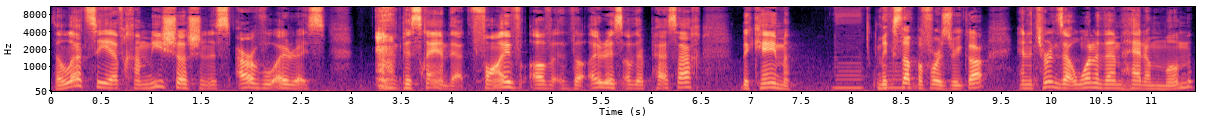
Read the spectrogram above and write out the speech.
The let's see of Chamisha Shenis Arvu Iris Peschayim, that five of the Iris of their Pesach became mixed up before Zrika, and it turns out one of them had a mum,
